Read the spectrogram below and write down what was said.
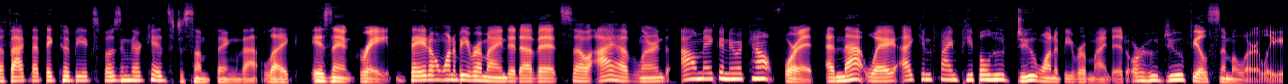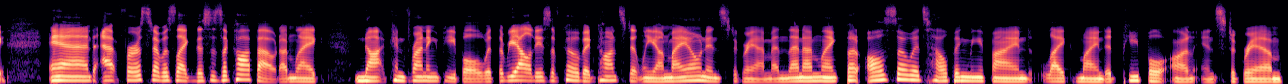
the fact that they could be exposing their kids to something that like isn't great. They don't want to be reminded of it. So I have learned I'll make a new account for it. And that way I can find people who do want to be reminded or who do feel similarly. And at first I was like, this is a cop out. I'm like not confronting people with the realities of COVID constantly on my own Instagram. And then I'm like, but also it's helping me find like minded people on Instagram.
